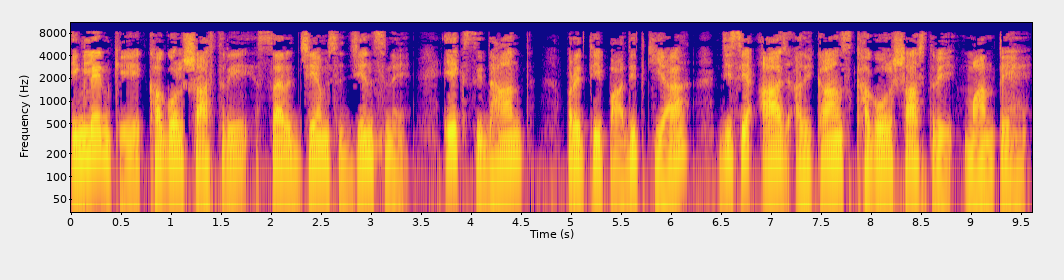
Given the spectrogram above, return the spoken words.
इंग्लैंड के खगोल शास्त्री सर जेम्स जिन्स ने एक सिद्धांत प्रतिपादित किया, जिसे आज अधिकांश खगोल शास्त्री मानते हैं।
